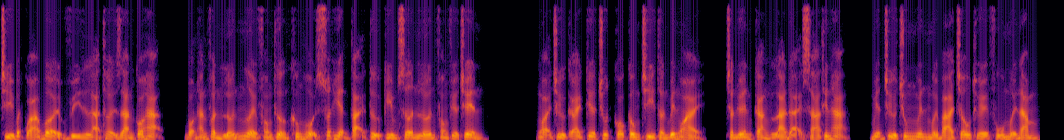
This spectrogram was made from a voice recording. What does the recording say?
Chỉ bất quá bởi vì là thời gian có hạn bọn hắn phần lớn người phong thưởng không hội xuất hiện tại tử kim sơn lớn phong phía trên. Ngoại trừ cái kia chút có công chi thần bên ngoài, trần uyên càng là đại xá thiên hạ, miễn trừ trung nguyên mười ba châu thuế phú mười năm,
